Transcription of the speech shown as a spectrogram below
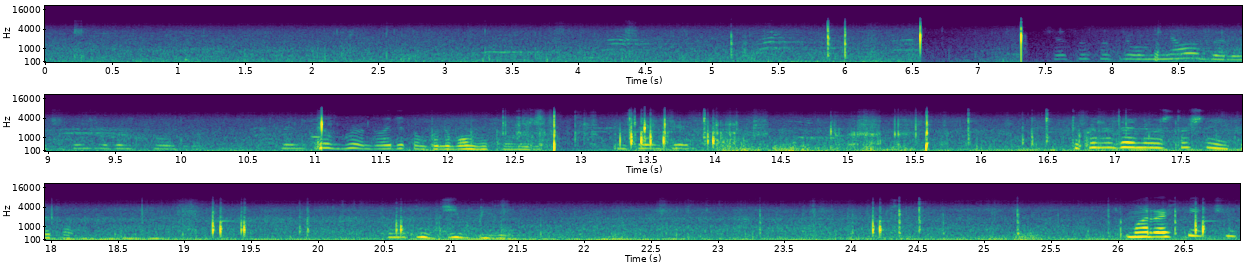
Сейчас посмотрю, у меня горит, что холодно. Да в моем дворе там по-любому никого нет. Только на Дальневосточной никогда. Там такие дебилы. Мороси чуть-чуть.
